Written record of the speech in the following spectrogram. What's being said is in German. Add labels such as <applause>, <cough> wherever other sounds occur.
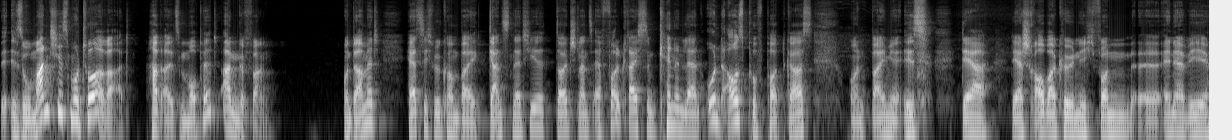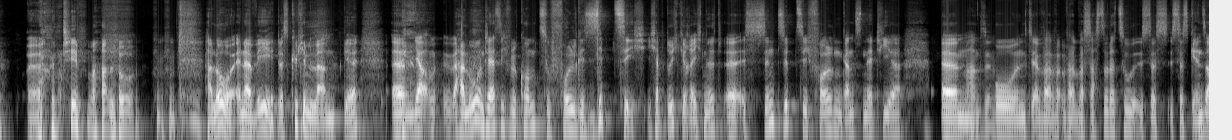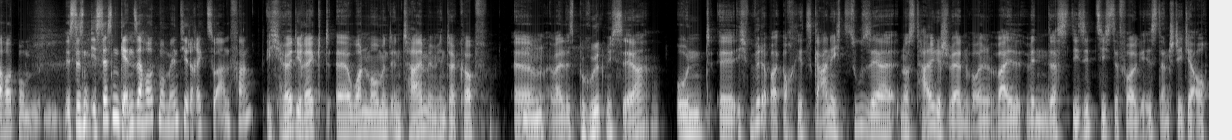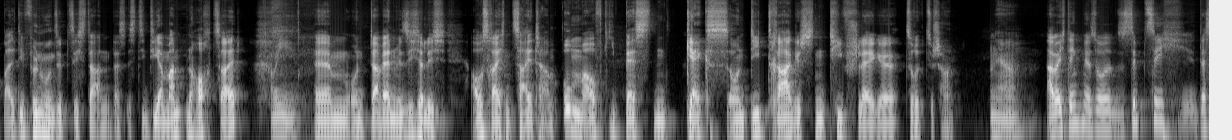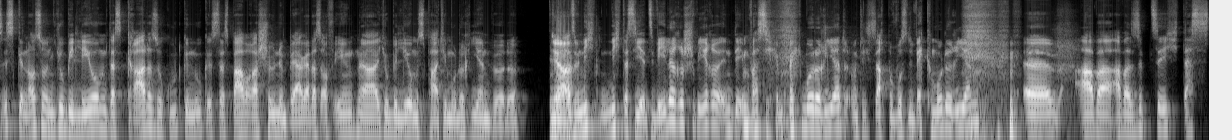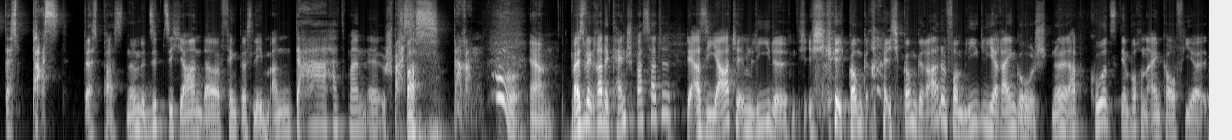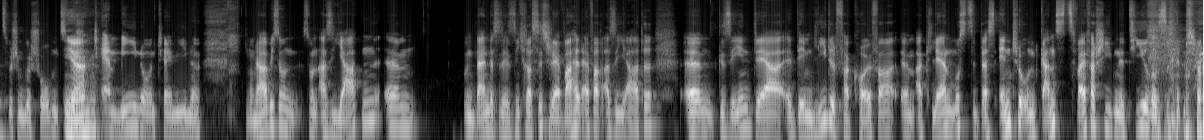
So manches Motorrad hat als Moped angefangen. Und damit herzlich willkommen bei Ganz Nett hier, Deutschlands erfolgreichstem Kennenlernen- und Auspuff-Podcast. Und bei mir ist der, der Schrauberkönig von äh, NRW, äh, <laughs> Tim, hallo. <laughs> hallo, NRW, das Küchenland, gell? Ähm, ja, hallo und herzlich willkommen zu Folge 70. Ich habe durchgerechnet, äh, es sind 70 Folgen, ganz nett hier. Ähm, Wahnsinn. Und äh, was sagst du dazu? Ist das, ist das Gänsehautmoment? Ist das, ein, ist das ein Gänsehautmoment hier direkt zu Anfang? Ich höre direkt äh, One Moment in Time im Hinterkopf, ähm, mhm. weil es berührt mich sehr. Und äh, ich würde aber auch jetzt gar nicht zu sehr nostalgisch werden wollen, weil wenn das die 70. Folge ist, dann steht ja auch bald die 75. an. Das ist die Diamantenhochzeit. Ähm, und da werden wir sicherlich ausreichend Zeit haben, um auf die besten Gags und die tragischsten Tiefschläge zurückzuschauen. Ja, aber ich denke mir so, 70, das ist genauso ein Jubiläum, das gerade so gut genug ist, dass Barbara Schöneberger das auf irgendeiner Jubiläumsparty moderieren würde. So, ja. Also nicht, nicht, dass sie jetzt wählerisch wäre in dem, was sie <laughs> wegmoderiert, und ich sag bewusst wegmoderieren, <laughs> äh, aber, aber 70, das, das passt. Das passt, ne? Mit 70 Jahren, da fängt das Leben an. Da hat man äh, Spaß, Spaß daran. Oh. Ja. Weißt du, wer gerade keinen Spaß hatte? Der Asiate im Lidl. Ich, ich, ich komme ich komm gerade vom Lidl hier reingehuscht, ne? Hab kurz den Wocheneinkauf hier zwischengeschoben, zwischen ja. Termine und Termine. Und da habe ich so einen so einen Asiaten ähm, und nein, das ist jetzt nicht rassistisch, er war halt einfach Asiate, ähm, gesehen, der äh, dem Lidl-Verkäufer ähm, erklären musste, dass Ente und Gans zwei verschiedene Tiere sind.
